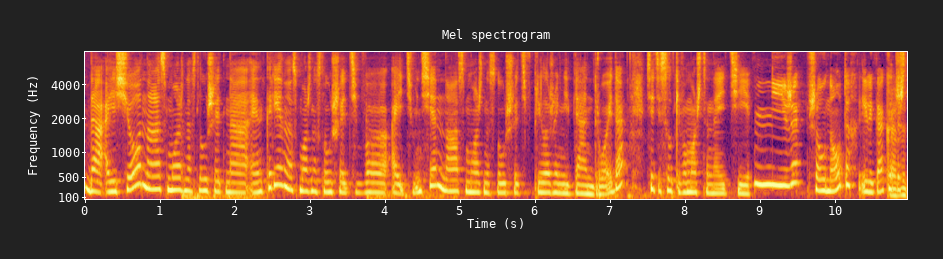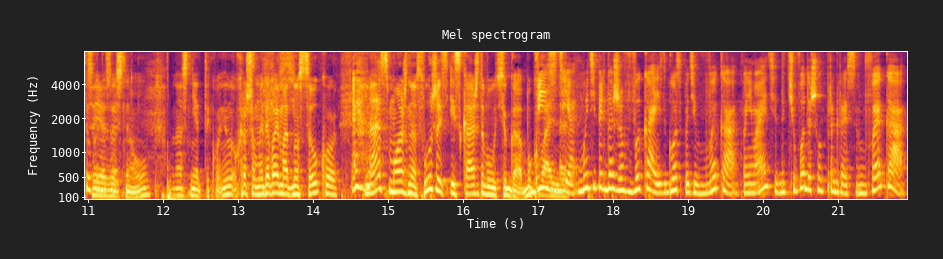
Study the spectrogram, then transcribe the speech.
Да, а еще нас можно слушать на Энкоре, нас можно слушать в iTunes, нас можно слушать в приложении для андроида. Все эти ссылки вы можете найти ниже, в шоу-ноутах, или как эта Кажется, штука я заснул. У нас нет такой... Ну, хорошо, мы добавим одну ссылку. Нас можно слушать из каждого утюга, буквально. Везде. Мы теперь даже в ВК есть. Господи, в ВК, понимаете? До чего дошел прогресс? В ВК,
